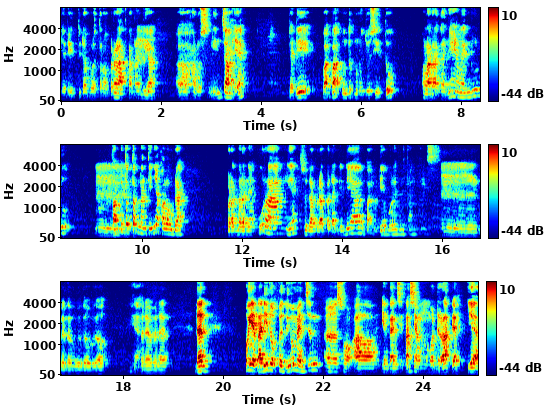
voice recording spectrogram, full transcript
jadi tidak boleh terlalu berat karena Hmm. dia eh, harus lincah ya. Jadi bapak untuk menuju situ olahraganya yang lain dulu. Hmm. Tapi tetap nantinya kalau udah berat badannya kurang ya sudah berat badan ideal baru dia boleh bulu tangkis. Hmm, betul betul betul. Ya. Benar-benar. Dan oh ya tadi dokter juga mention eh, soal intensitas yang moderat ya. Ya,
